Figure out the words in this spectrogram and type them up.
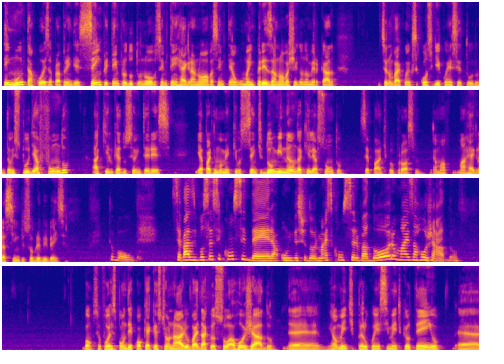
tem muita coisa para aprender. Sempre tem produto novo, sempre tem regra nova, sempre tem alguma empresa nova chegando ao mercado. Você não vai conseguir conhecer tudo. Então, estude a fundo aquilo que é do seu interesse. E a partir do momento que você se sente dominando aquele assunto, você parte para o próximo. É uma, uma regra simples de sobrevivência. Muito bom. Sebase, você se considera um investidor mais conservador ou mais arrojado? Bom, se eu for responder qualquer questionário, vai dar que eu sou arrojado. É, realmente, pelo conhecimento que eu tenho, é,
